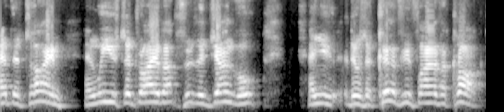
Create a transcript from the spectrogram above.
at the time. And we used to drive up through the jungle and you, there was a curfew five o'clock.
